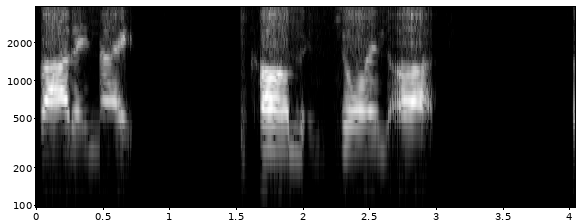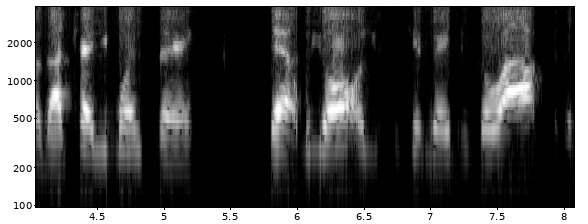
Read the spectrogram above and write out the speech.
Friday night, come and join us. Because I tell you one thing, that we all used to get ready to go out to the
